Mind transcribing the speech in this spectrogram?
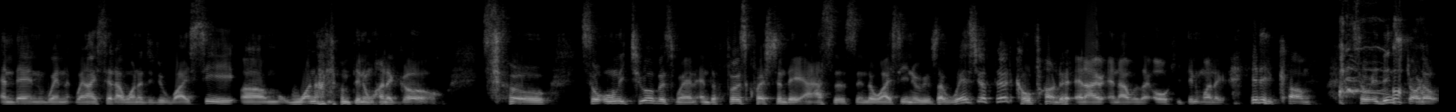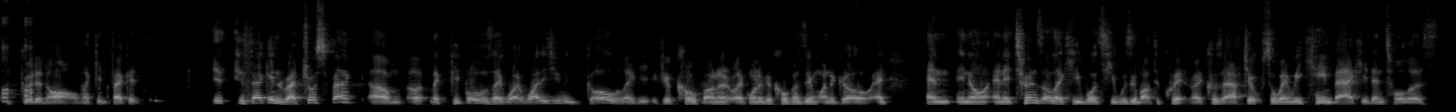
And then when when I said I wanted to do YC, um, one of them didn't want to go. So so only two of us went. And the first question they asked us in the YC interview was like, "Where's your third co-founder?" And I and I was like, "Oh, he didn't want to. He didn't come." So it didn't start out good at all. Like in fact, it. In, fact, in retrospect, um, uh, like people was like, "Why? Why did you even go? Like, if your co-founder, like one of your co-founders, didn't want to go." And and you know and it turns out like he was he was about to quit right because after so when we came back he then told us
